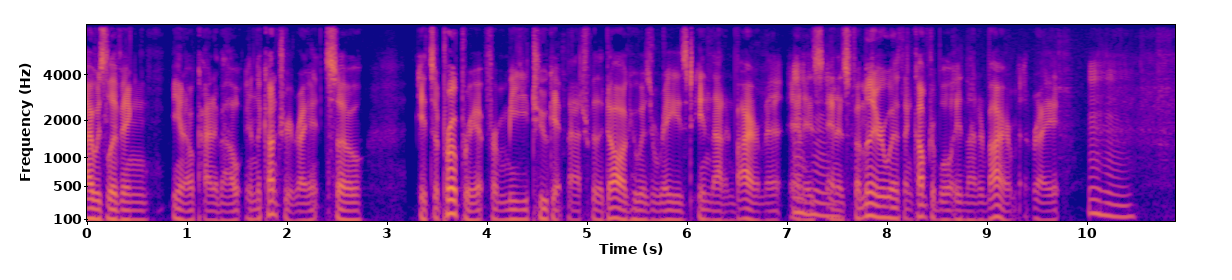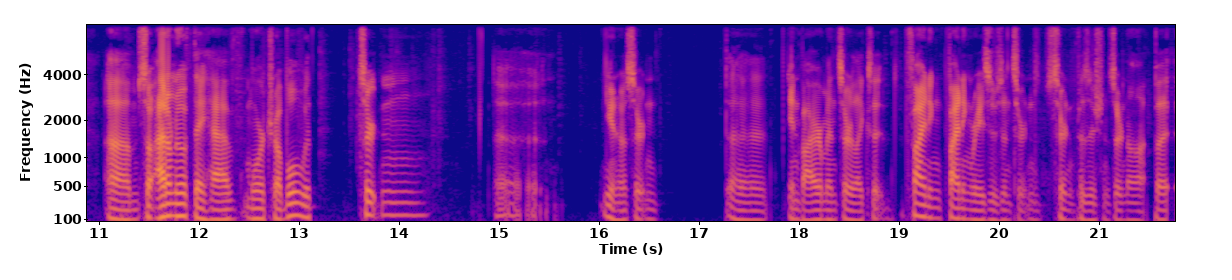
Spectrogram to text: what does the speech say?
I was living, you know, kind of out in the country, right? So it's appropriate for me to get matched with a dog who was raised in that environment and is Mhm. and is familiar with and comfortable in that environment, right? Mm-hmm. Um, so I don't know if they have more trouble with certain, uh, you know, certain uh, environments or like finding finding raisers in certain certain positions or not. But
